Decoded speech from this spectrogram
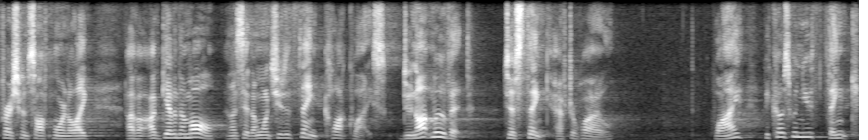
freshman, sophomore, and the like. I've, I've given them all, and I said, I want you to think clockwise. Do not move it, just think after a while. Why? Because when you think,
